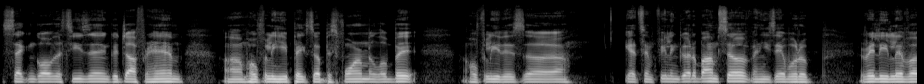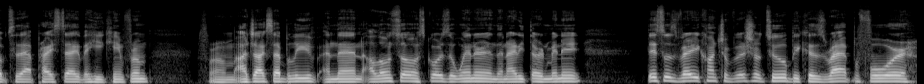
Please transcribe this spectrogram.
second goal of the season. Good job for him. Um, hopefully he picks up his form a little bit. Hopefully this uh, gets him feeling good about himself, and he's able to really live up to that price tag that he came from from Ajax, I believe. And then Alonso scores the winner in the 93rd minute. This was very controversial too because right before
